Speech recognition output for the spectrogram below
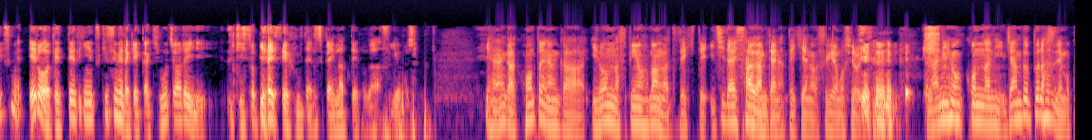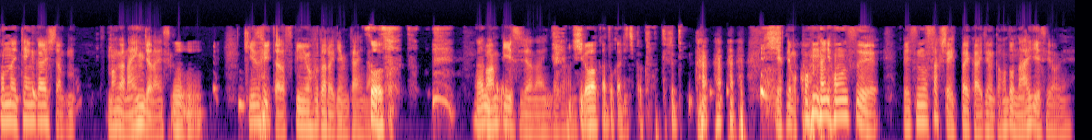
詰め、エロを徹底的に突き詰めた結果気持ち悪いディストピア SF みたいな世界になっているのがすげえ面白い。いや、なんか、本当になんか、いろんなスピンオフ漫画出てきて、一大サーガみたいになってきてるのがすげえ面白いですね。何をこんなに、ジャンププラスでもこんなに展開した漫画ないんじゃないですか？うんうん、気づいたらスピンオフだらけみたいな。そうそうそう。ワンピースじゃないんだから。ヒロアカとかに近くなってるっていう。いや、でもこんなに本数、別の作者いっぱい書いてるのって本当ないですよね。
